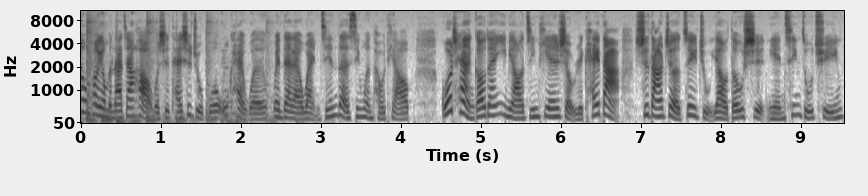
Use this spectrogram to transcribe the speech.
听众朋友们，大家好，我是台视主播吴凯文，为带来晚间的新闻头条。国产高端疫苗今天首日开打，施打者最主要都是年轻族群，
